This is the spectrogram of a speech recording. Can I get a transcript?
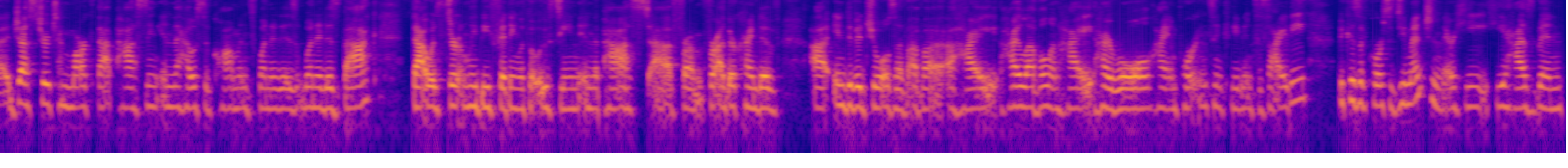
uh, gesture to mark that passing in the House of Commons when it is when it is back. That would certainly be fitting with what we've seen in the past uh, from for other kind of uh, individuals of, of a, a, high high level and high high role, high importance in Canadian society. Because of course, as you mentioned there, he he has been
